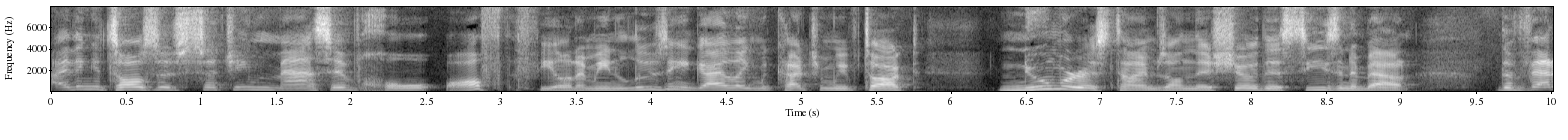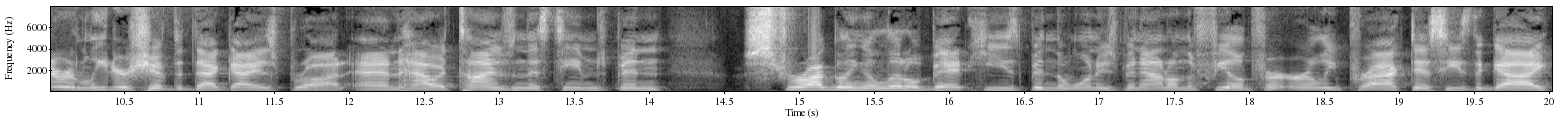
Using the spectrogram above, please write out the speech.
I think it's also such a massive hole off the field. I mean, losing a guy like McCutchen, we've talked numerous times on this show this season about the veteran leadership that that guy has brought and how at times when this team's been struggling a little bit, he's been the one who's been out on the field for early practice. He's the guy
